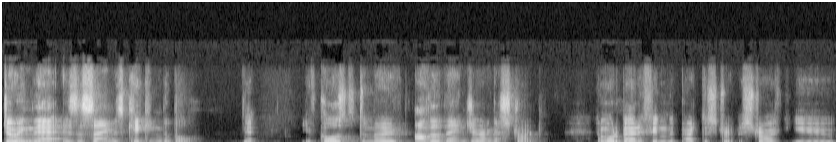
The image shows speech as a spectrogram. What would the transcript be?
doing that is the same as kicking the ball. Yeah. You've caused it to move other than during a stroke. And what about if in the practice stroke you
